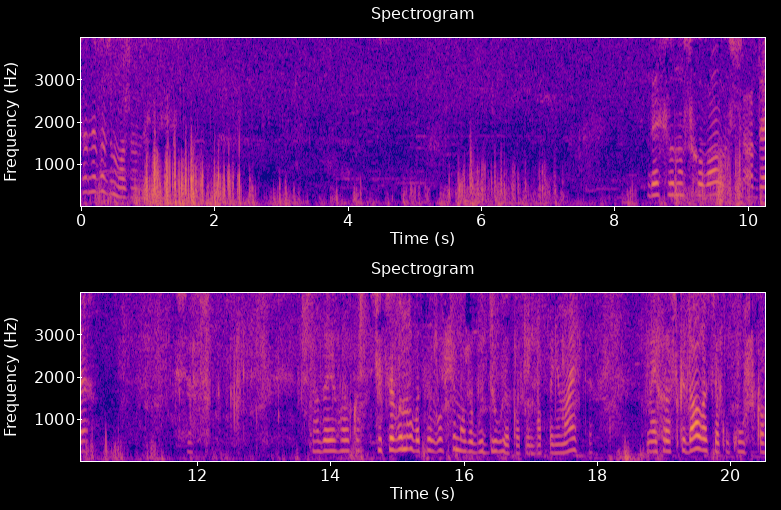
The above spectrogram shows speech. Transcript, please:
Це невозможно знайти. Десь воно сховалося, а де? Щас. Треба його якось. Чи це воно, це взагалі може бути друге котиня, розумієте? На їх розкидалася кукушка.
